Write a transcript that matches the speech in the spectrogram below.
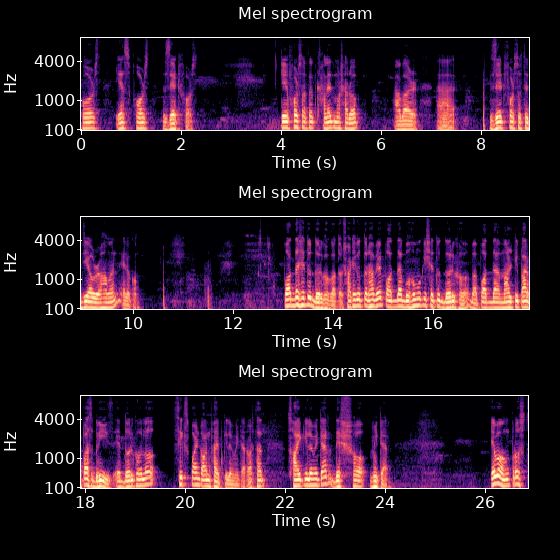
force, S force, Z force. K force অর্থাৎ খালেদ মোশারফ আবার জেড ফোর্স হচ্ছে জিয়াউর রহমান, এরকম। পদ্মা সেতুর দৈর্ঘ্য কত? সঠিক উত্তর হবে পদ্মা বহুমুখী সেতুর দৈর্ঘ্য বা পদ্মা মাল্টিপারপাস ব্রিজের দৈর্ঘ্য হলো six point one five kilometre অর্থাৎ ছয় কিলোমিটার দেড়শো মিটার। এবং প্রস্থ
